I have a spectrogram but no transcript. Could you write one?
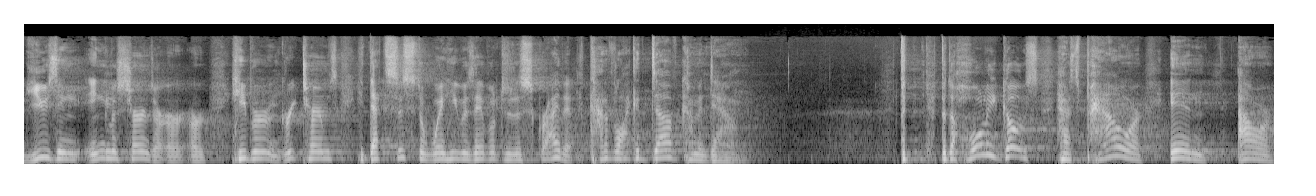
using English terms or, or, or, Hebrew and Greek terms, that's just the way he was able to describe it, kind of like a dove coming down. But, but the Holy Ghost has power in our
